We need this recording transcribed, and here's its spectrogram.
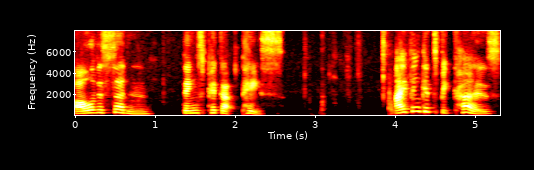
All of a sudden things pick up pace. I think it's because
